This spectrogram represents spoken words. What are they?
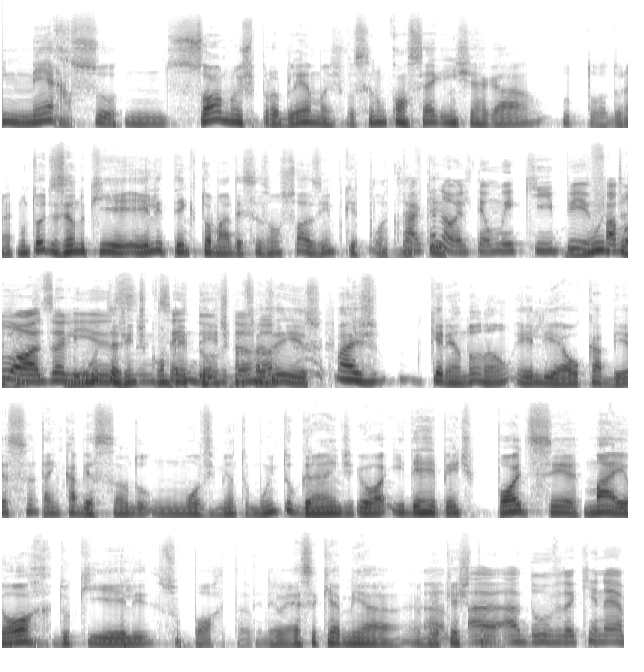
imerso só nos problemas, você não consegue enxergar o todo, né? Não estou dizendo que ele tem que tomar a decisão sozinho, porque, pô, Claro que não, ele tem uma equipe fabulosa gente, ali. Muita gente competente para fazer isso. Mas querendo ou não, ele é o cabeça, está encabeçando um movimento muito grande eu, e de repente pode ser maior do que ele suporta, entendeu? Essa que é a minha, a minha a, questão. A, a, dúvida aqui, né?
